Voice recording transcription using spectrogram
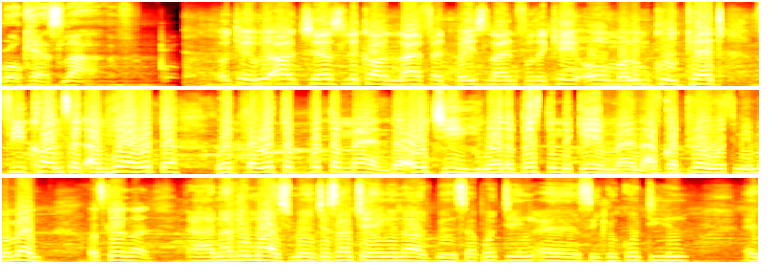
Broadcast live. Okay, we are just look on live at Baseline for the KO Malumku Cool Cat free concert. I'm here with the with the with the with the man, the OG, you know, the best in the game, man. I've got Pro with me, my man. What's going on? Uh, nothing much, man. Just out here hanging out, man. Supporting uh, Siklokotin and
